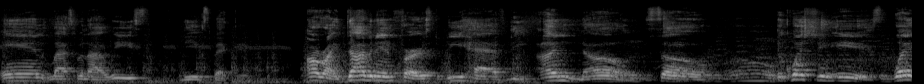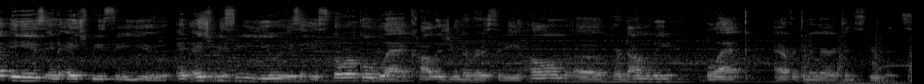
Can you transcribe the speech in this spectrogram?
and last but not least, the expected. All right, diving in first, we have the unknown. So the question is, what is an HBCU? An HBCU is a historical black college university, home of predominantly black African American students.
